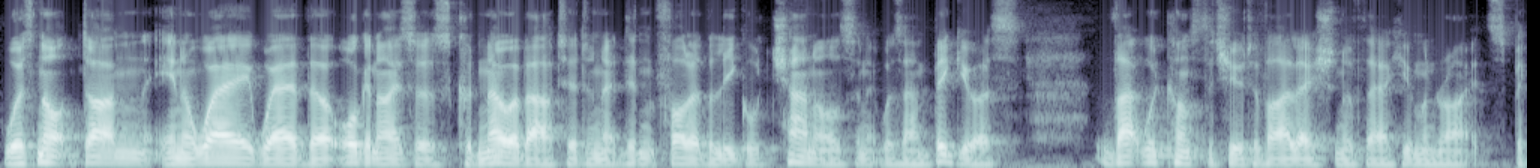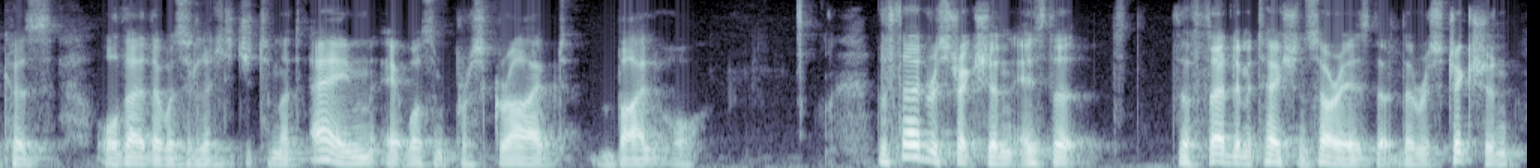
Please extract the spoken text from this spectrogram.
was not done in a way where the organizers could know about it and it didn't follow the legal channels and it was ambiguous, that would constitute a violation of their human rights because although there was a legitimate aim, it wasn't prescribed by law. The third restriction is that the third limitation, sorry, is that the restriction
